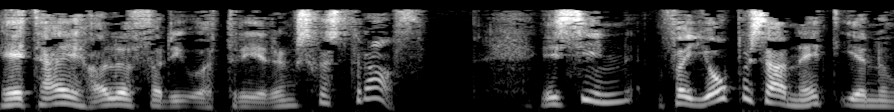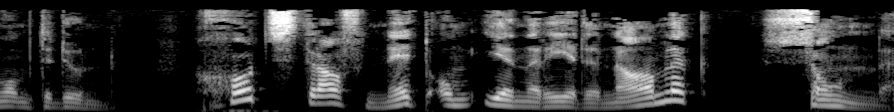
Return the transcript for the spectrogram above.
het hy hulle vir die oortredings gestraf. Jy sien, vir Job is daar net een ding om te doen. God straf net om een rede, naamlik sonde.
